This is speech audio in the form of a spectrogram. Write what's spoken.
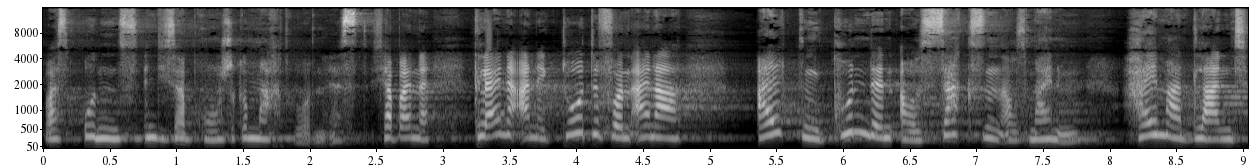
was uns in dieser Branche gemacht worden ist. Ich habe eine kleine Anekdote von einer alten Kundin aus Sachsen, aus meinem Heimatland,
